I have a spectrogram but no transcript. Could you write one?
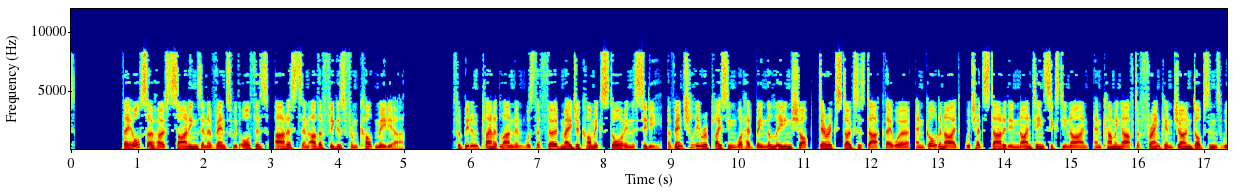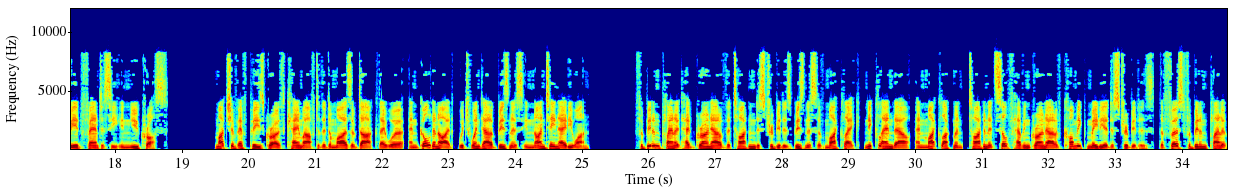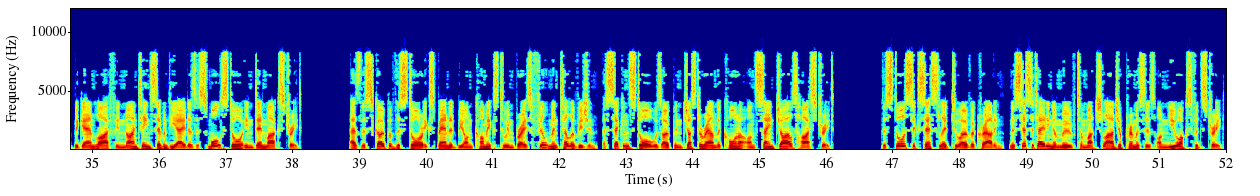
They also host signings and events with authors, artists and other figures from cult media. Forbidden Planet London was the third major comics store in the city, eventually replacing what had been the leading shop, Derek Stokes's Dark They Were, and Golden Eyed, which had started in 1969, and coming after Frank and Joan Dobson's Weird Fantasy in New Cross. Much of FP's growth came after the demise of Dark They Were, and Golden Eyed, which went out of business in 1981. Forbidden Planet had grown out of the Titan Distributors business of Mike Lake, Nick Landau, and Mike Luckman, Titan itself having grown out of Comic Media Distributors. The first Forbidden Planet began life in 1978 as a small store in Denmark Street. As the scope of the store expanded beyond comics to embrace film and television, a second store was opened just around the corner on St Giles High Street. The store's success led to overcrowding, necessitating a move to much larger premises on New Oxford Street.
